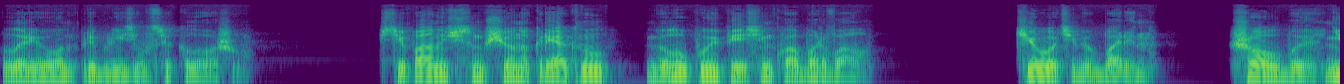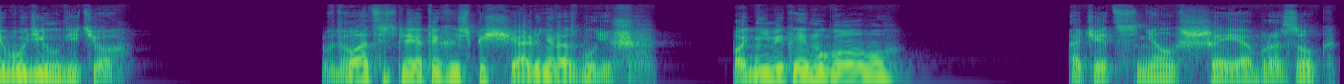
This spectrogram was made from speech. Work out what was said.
Ларион приблизился к ложу. Степаныч смущенно крякнул, глупую песенку оборвал. «Чего тебе, барин? Шел бы, не будил дитё. В двадцать лет их из пищали не разбудишь. Подними-ка ему голову, Отец снял с шеи образок,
